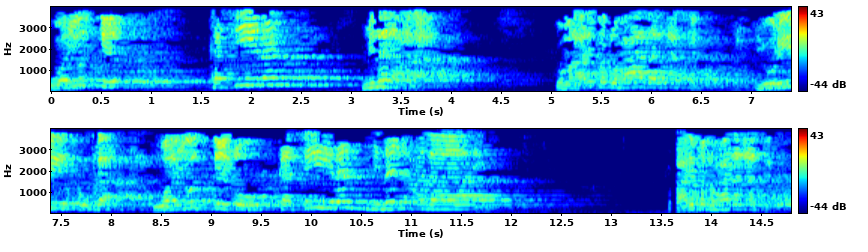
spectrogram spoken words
ويسكر كثيرا من العناء ومعرفه هذا الاصل يريحك ويسقط كثيرا من العناء معرفه هذا الاصل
